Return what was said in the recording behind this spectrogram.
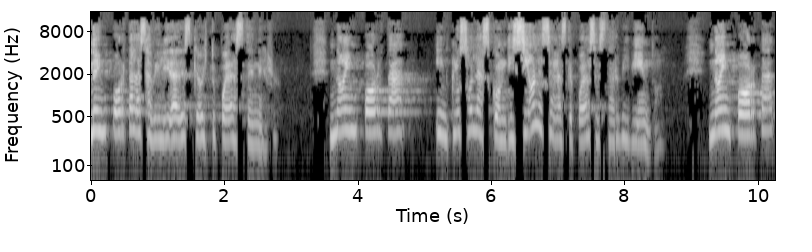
No importa las habilidades que hoy tú puedas tener. No importa incluso las condiciones en las que puedas estar viviendo. No importa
